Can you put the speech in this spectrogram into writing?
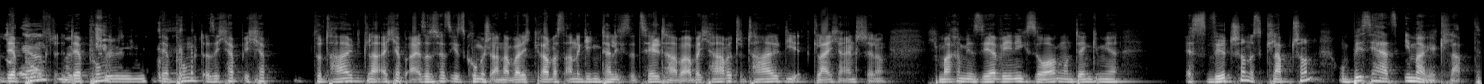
der erst Punkt, der Punkt, der Punkt, also ich habe, ich habe total die gleiche, ich habe, also das hört sich jetzt komisch an, weil ich gerade was anderes Gegenteiliges erzählt habe, aber ich habe total die gleiche Einstellung. Ich mache mir sehr wenig Sorgen und denke mir, es wird schon, es klappt schon und bisher hat es immer geklappt.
